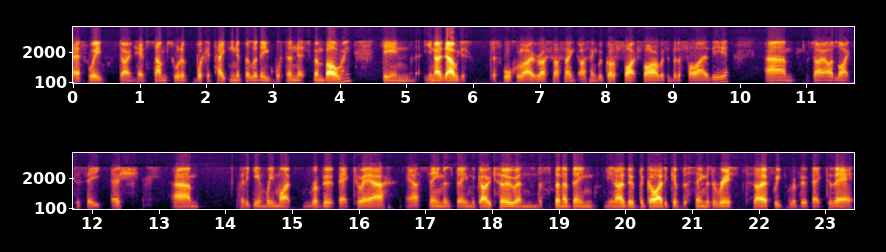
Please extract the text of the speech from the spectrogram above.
if we don't have some sort of wicket taking ability within that spin bowling, then you know they'll just just walk all over us. I think I think we've got to fight fire with a bit of fire there. Um, so I'd like to see Ish, um, but again we might revert back to our our seamers being the go-to and the spinner being you know the the guy to give the seamers a rest. So if we revert back to that,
